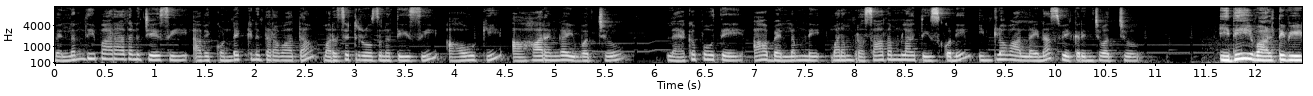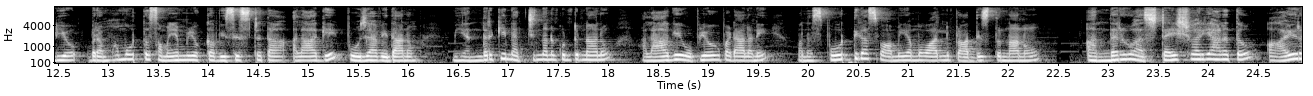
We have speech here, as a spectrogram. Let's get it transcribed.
బెల్లం దీపారాధన చేసి అవి కొండెక్కిన తర్వాత మరుసటి రోజున తీసి ఆవుకి ఆహారంగా ఇవ్వచ్చు. లేకపోతే ఆ బెల్లంని మనం ప్రసాదంలా తీసుకొని ఇంట్లో వాళ్ళైనా స్వీకరించవచ్చు. ఇది ఇవాల్టి వీడియో. బ్రహ్మముహూర్త సమయం యొక్క విశిష్టత అలాగే పూజా విధానం. మీ అందరికీ నచ్చిందనుకుంటున్నాను. అలాగే ఉపయోగపడాలని మనస్ఫూర్తిగా స్వామి అమ్మవారిని ప్రార్థిస్తున్నాను. అందరూ అష్టైశ్వర్యాలతో ఆయుర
